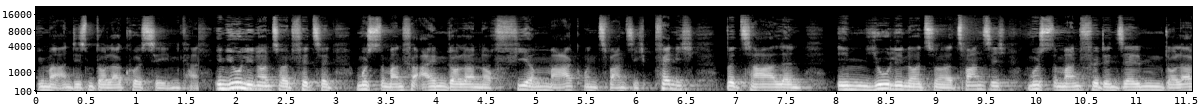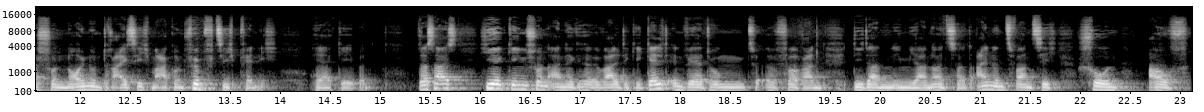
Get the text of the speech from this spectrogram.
wie man an diesem Dollarkurs sehen kann. Im Juli 1914 musste man für einen Dollar noch 4 Mark und 20 Pfennig bezahlen. Im Juli 1920 musste man für denselben Dollar schon 39 Mark und 50 Pfennig hergeben. Das heißt, hier ging schon eine gewaltige Geldentwertung äh, voran, die dann im Jahr 1921 schon auf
